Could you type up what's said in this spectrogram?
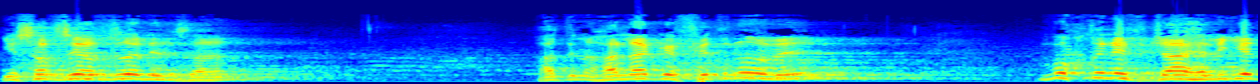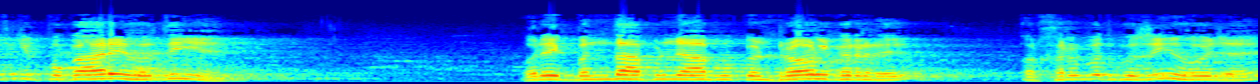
یہ سب سے افضل انسان حالانکہ فتنوں میں مختلف جاہلیت کی پکاریں ہوتی ہیں اور ایک بندہ اپنے آپ کو کنٹرول کر رہے اور خربت گزین ہو جائے،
